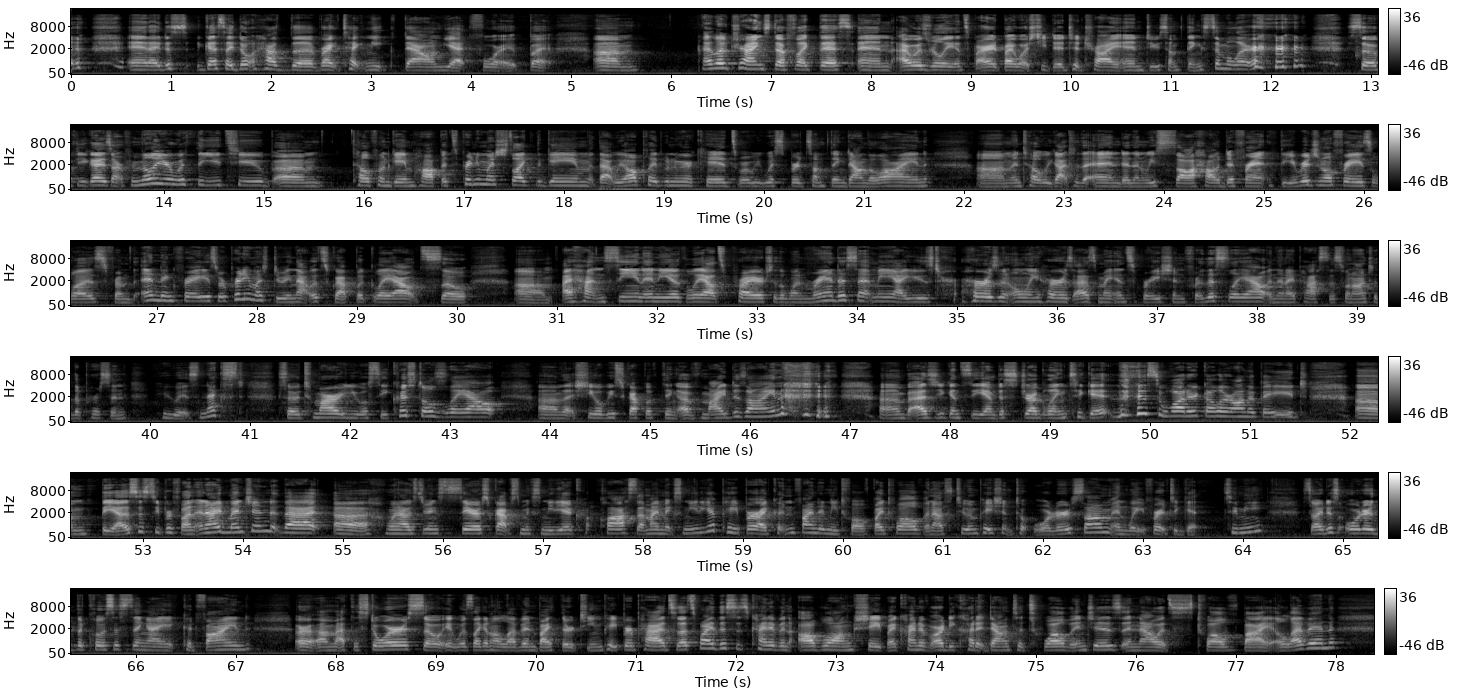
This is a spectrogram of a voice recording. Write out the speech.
and I just guess I don't have the right technique down yet for it. But um, I love trying stuff like this, and I was really inspired by what she did to try and do something similar. so, if you guys aren't familiar with the YouTube um, telephone game Hop, it's pretty much like the game that we all played when we were kids, where we whispered something down the line. Um, until we got to the end, and then we saw how different the original phrase was from the ending phrase. We're pretty much doing that with scrapbook layouts, so um, I hadn't seen any of the layouts prior to the one Miranda sent me. I used hers and only hers as my inspiration for this layout, and then I passed this one on to the person who is next. So tomorrow you will see Crystal's layout um, that she will be scraplifting of my design. um, but as you can see, I'm just struggling to get this watercolor on a page. Um, but yeah, this is super fun. And I had mentioned that uh, when I was doing Sarah Scraps mixed media class that my mixed media paper, I couldn't find any 12 by 12 and I was too impatient to order some and wait for it to get to me. So I just ordered the closest thing I could find or um, at the store. So it was like an 11 by 13 paper pad. So that's why this is kind of an oblong shape. I kind of already cut it down to 12 inches and now it's 12 by 11.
